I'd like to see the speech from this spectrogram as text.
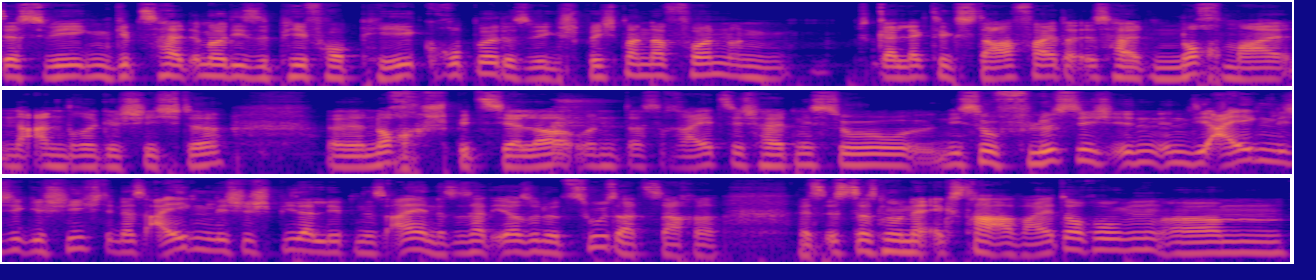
deswegen gibt es halt immer diese PvP-Gruppe, deswegen spricht man davon und Galactic Starfighter ist halt nochmal eine andere Geschichte, äh, noch spezieller und das reiht sich halt nicht so, nicht so flüssig in, in die eigentliche Geschichte, in das eigentliche Spielerlebnis ein. Das ist halt eher so eine Zusatzsache. Jetzt ist das nur eine extra Erweiterung. Ähm,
